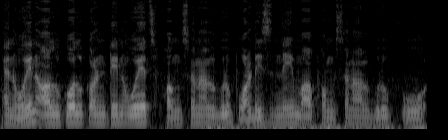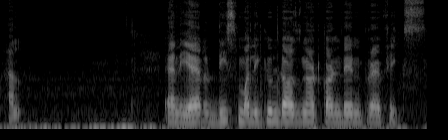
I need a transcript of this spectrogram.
And when alcohol contain OH functional group what is name of functional group? OL and here this molecule does not contain prefix.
